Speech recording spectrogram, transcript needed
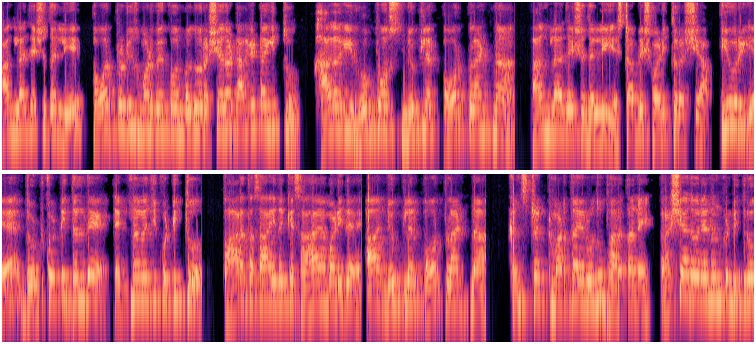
ಬಾಂಗ್ಲಾದೇಶದಲ್ಲಿ ಪವರ್ ಪ್ರೊಡ್ಯೂಸ್ ಮಾಡಬೇಕು ಅನ್ನೋದು ರಷ್ಯಾದ ಟಾರ್ಗೆಟ್ ಆಗಿತ್ತು. ಹಾಗಾಗಿ ರೋಪೋಸ್ ನ್ಯೂಕ್ಲಿಯರ್ ಪವರ್ ಪ್ಲಾಂಟ್ನ ಬಾಂಗ್ಲಾದೇಶದಲ್ಲಿ ಎಸ್ಟಾಬ್ಲಿಷ್ ಮಾಡಿತ್ತು ರಷ್ಯಾ. ಇವರಿಗೆ ದುಡ್ಡು ಕೊಟ್ಟಿದ್ದಲ್ದೆ ಟೆಕ್ನಾಲಜಿ ಕೊಟ್ಟಿತ್ತು. ಭಾರತ ಸಹ ಇದಕ್ಕೆ ಸಹಾಯ ಮಾಡಿದೆ. ಆ ನ್ಯೂಕ್ಲಿಯರ್ ಪವರ್ ಪ್ಲಾಂಟ್ನ ಕನ್ಸ್ಟ್ರಕ್ಟ್ ಮಾಡ್ತಾ ಇರೋದು ಭಾರತನೇ. ರಷ್ಯಾದವ್ರು ಏನ್ ಅನ್ಕೊಂಡಿದ್ರು?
